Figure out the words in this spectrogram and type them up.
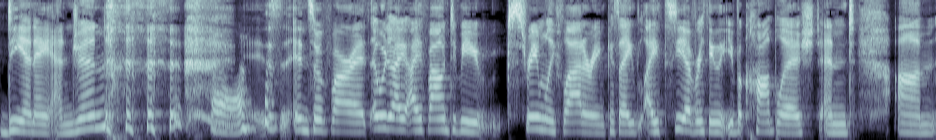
DNA engine. Insofar as, which I, I, found to be extremely flattering because I, I see everything that you've accomplished. And um,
